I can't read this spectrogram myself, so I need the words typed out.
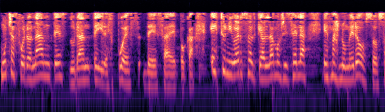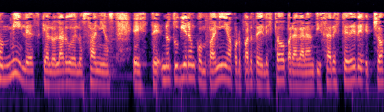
Muchas fueron antes, durante y después de esa época. Este universo del que hablamos, Gisela, es más numeroso. Son miles que a lo largo de los años este, no tuvieron compañía por parte del Estado para garantizar este derecho.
